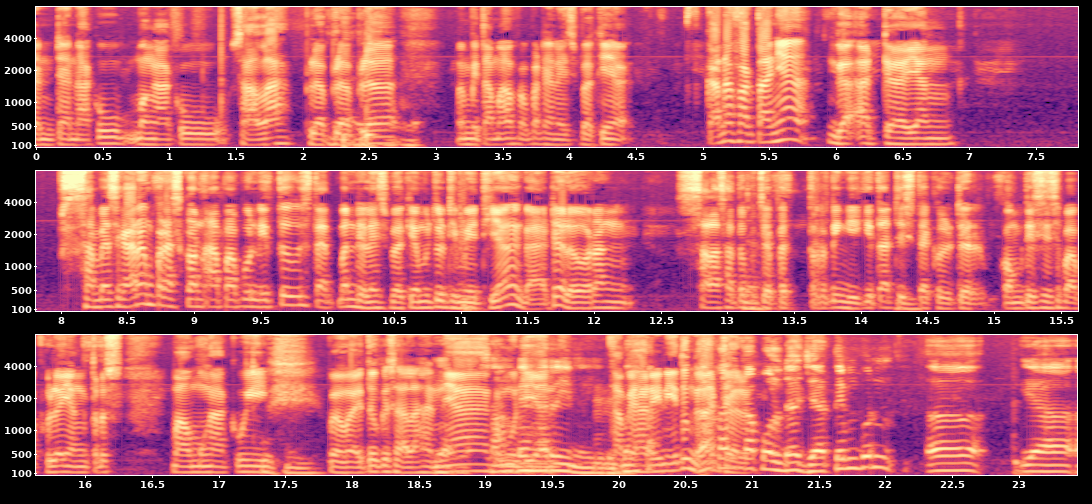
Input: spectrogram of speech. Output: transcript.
dan dan aku mengaku salah bla bla bla meminta maaf apa dan lain sebagainya. Karena faktanya nggak ada yang sampai sekarang preskon apa pun itu statement dan lain sebagainya muncul di media nggak ada loh. Orang salah satu pejabat tertinggi kita di stakeholder kompetisi sepak bola yang terus mau mengakui bahwa itu kesalahannya Ya, sampai kemudian hari ini gitu. sampai hari ini itu nggak ada. Kapolda Jatim pun eh, ya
